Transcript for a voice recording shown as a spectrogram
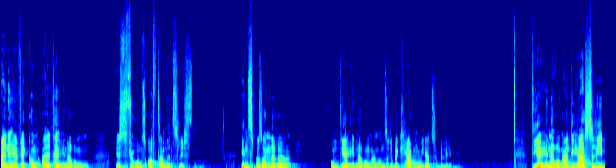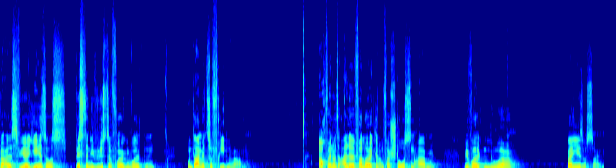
Eine Erweckung alter Erinnerungen ist für uns oft am nützlichsten, insbesondere um die Erinnerung an unsere Bekehrung wiederzubeleben. Die Erinnerung an die erste Liebe, als wir Jesus bis in die Wüste folgen wollten und damit zufrieden waren. Auch wenn uns alle verleugnet und verstoßen haben, wir wollten nur bei Jesus sein.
